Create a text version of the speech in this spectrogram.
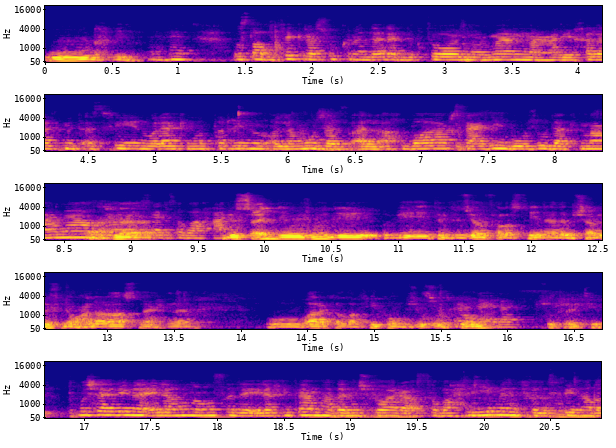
ونحميها وصلت الفكرة شكرا لك دكتور نورمان علي خلف متأسفين ولكن مضطرين نقول لموجز الأخبار. سعيدين بوجودك معنا ويسعد صباحك. بيسعدني وجودي بتلفزيون فلسطين. هذا بشرفنا وعلى رأسنا إحنا. وبارك الله فيكم بجهودكم شكرا لك. شكرا كثير. مشاهدينا إلى هنا نصل إلى ختام هذا المشوار الصباحي من فلسطين. هذا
